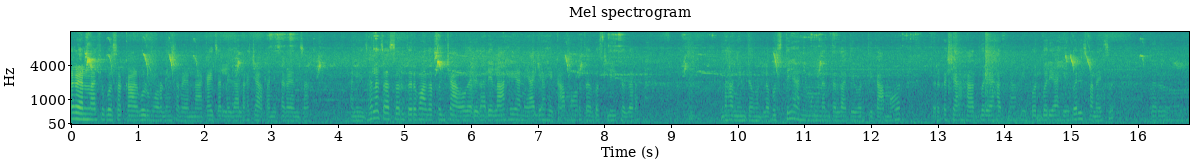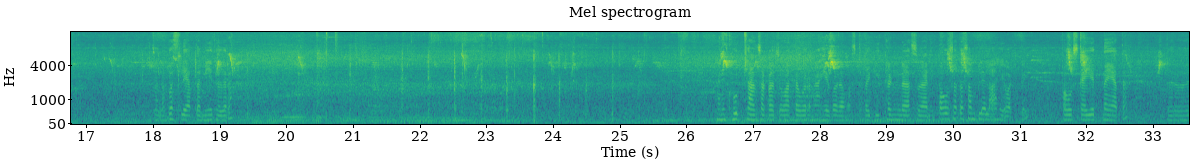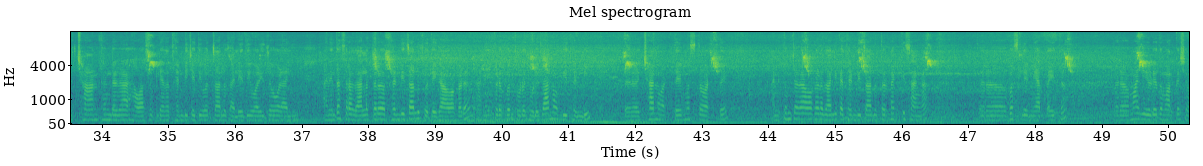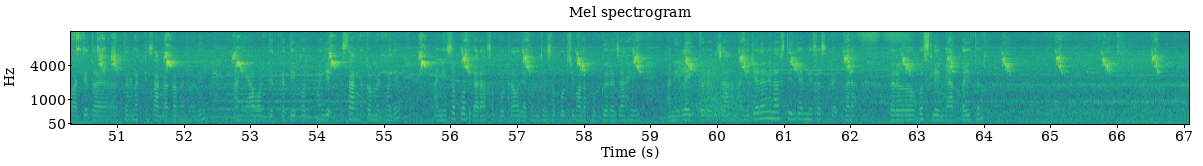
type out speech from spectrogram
सगळ्यांना शुभ सकाळ गुड मॉर्निंग सगळ्यांना. काय चाललंय झाला का चहा पाणी सगळ्यांचा? आणि झालंच असेल तर माझा पण चहा वगैरे झालेला आहे आणि आली आहे कामावर तर बसली इथं जरा. दहा मिनटं म्हटलं बसते आणि मग नंतर जाते वरती कामावर. तर कशा आहात? बरे आहात ना? मी पण बरी आहे. बरीच म्हणायचं. तर चला बसले आता मी इथं जरा. आणि खूप छान सकाळचं वातावरण आहे बघा मस्तपैकी थंड असं आणि पाऊस आता संपलेला आहे वाटतंय. पाऊस काही येत नाही आता. तर छान थंडगार हवा सुटली. आता थंडीचे दिवस चालू झाले. दिवाळी जवळ आली आणि दसरा झाला तर थंडी चालूच होते गावाकडं आणि इकडं पण थोडं थोडी जाणवती थंडी. तर छान वाटतंय मस्त वाटतंय. आणि तुमच्या गावाकडं झाली का थंडी चालू तर नक्की सांगा. तर बसले मी आता इथं. तर माझे व्हिडिओ तुम्हाला कसे वाटते तर तर नक्की सांगा कमेंटमध्ये आणि आवडतात का ते पण म्हणजे सांगा कमेंटमध्ये. आणि सपोर्ट करा सपोर्ट राहू द्या. तुमच्या सपोर्टची मला खूप गरज आहे. आणि लाईक करत जा. आणि जे नवीन असतील त्यांनी सबस्क्राईब करा. तर बसले मी आत्ता इथं.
